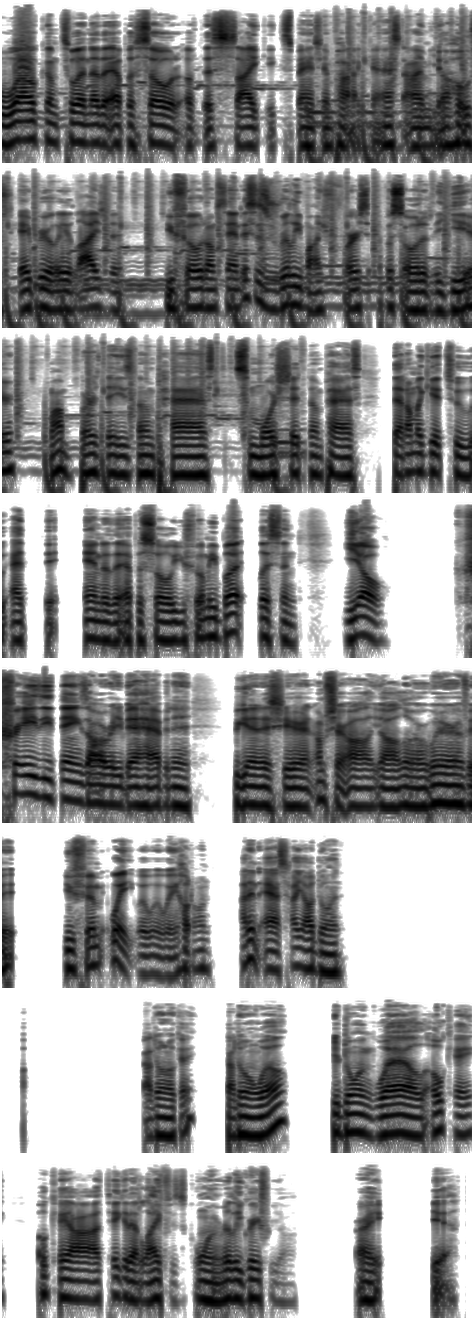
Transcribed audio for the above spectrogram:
Welcome to another episode of the Psych Expansion Podcast. I'm your host, Gabriel Elijah. You feel what I'm saying? This is really my first episode of the year. My birthday's done passed, some more shit done passed that I'm gonna get to at the end of the episode. You feel me? But listen, yo, crazy things already been happening beginning this year, and I'm sure all y'all are aware of it. You feel me? Wait, wait, wait, wait. Hold on. I didn't ask how y'all doing. Y'all doing okay? Y'all doing well? You're doing well. Okay. Okay. I take it that life is going really great for y'all. Right? Yeah.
